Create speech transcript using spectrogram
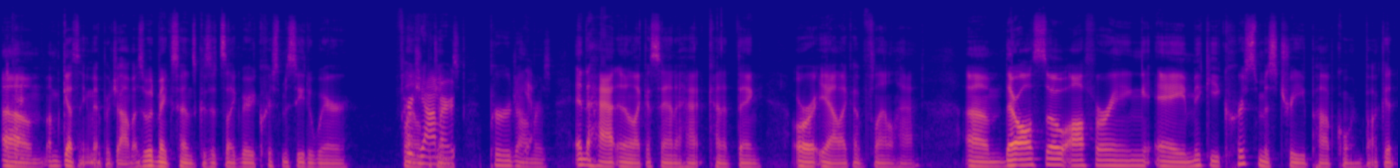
Um, I'm guessing they're pajamas. It would make sense because it's like very Christmassy to wear flannel Pajamas. pajamas, pajamas, and a hat and like a Santa hat kind of thing, or yeah, like a flannel hat. Um, they're also offering a Mickey Christmas tree popcorn bucket.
